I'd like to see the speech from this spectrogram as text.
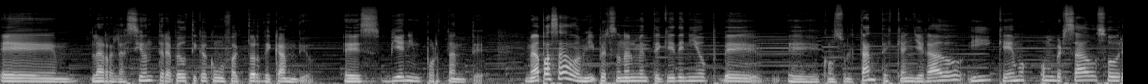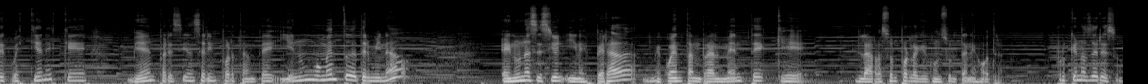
Eh, la relación terapéutica como factor de cambio es bien importante. Me ha pasado a mí personalmente que he tenido eh, eh, consultantes que han llegado y que hemos conversado sobre cuestiones que bien parecían ser importantes y en un momento determinado en una sesión inesperada me cuentan realmente que la razón por la que consultan es otra. ¿Por qué no hacer eso?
